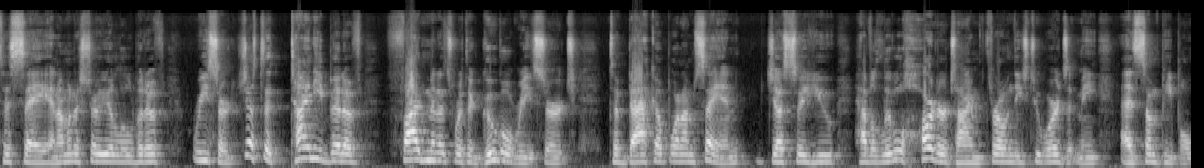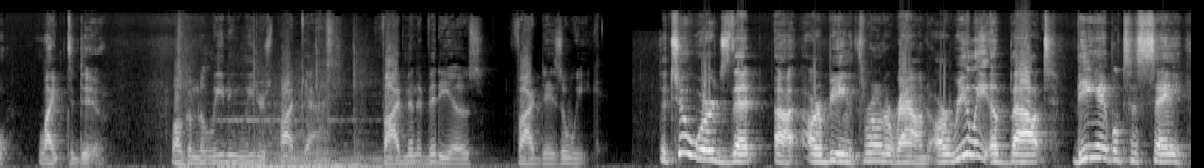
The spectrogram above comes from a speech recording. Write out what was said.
to say. And I'm going to show you a little bit of research, just a tiny bit of five minutes worth of Google research to back up what I'm saying, just so you have a little harder time throwing these two words at me, as some people like to do. Welcome to Leading Leaders Podcast, five minute videos, five days a week. The two words that uh, are being thrown around are really about being able to say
